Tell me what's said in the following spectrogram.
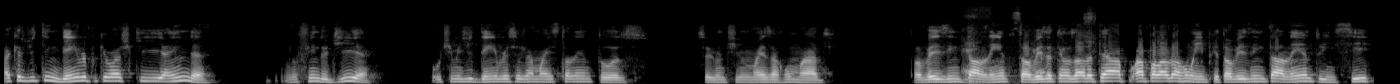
Acredito em Denver porque eu acho que ainda, no fim do dia, o time de Denver seja mais talentoso, seja um time mais arrumado. Talvez em é, talento, talvez eu tenha usado até a, a palavra ruim, porque talvez em talento em si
